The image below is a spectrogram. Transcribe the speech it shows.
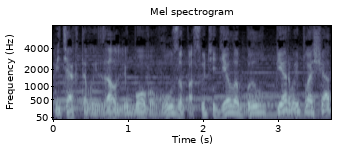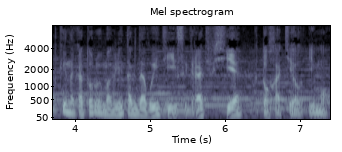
Ведь актовый зал любого вуза, по сути дела, был первой площадкой, на которую могли тогда выйти и сыграть все, кто хотел и мог.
